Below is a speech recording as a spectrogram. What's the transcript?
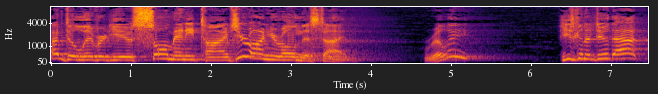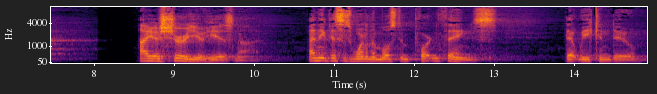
I've delivered you so many times. You're on your own this time. Really? He's going to do that? I assure you he is not. I think this is one of the most important things that we can do.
